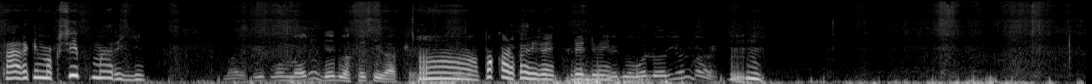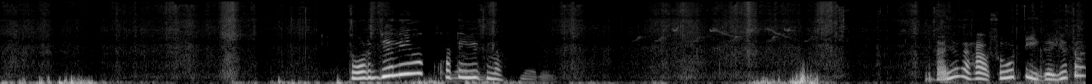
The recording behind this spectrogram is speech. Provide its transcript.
તારે કિંમત સીપ મારી ગયું મારે સીપ હું માર્યું ડેડવા ખેંચી રાખે હા પકડ કરી રાખ રેડવે ડેડવો વડો રહ્યો ને મારે તોડજે નહીં હો ખોટી રીતના ના અહીંયા તો હા સોટી ગઈ હતા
